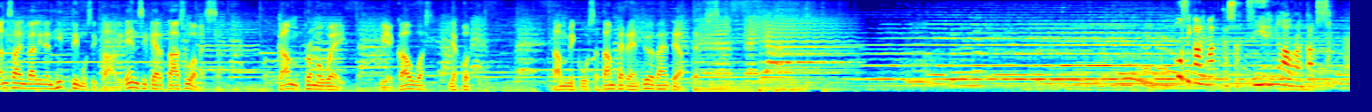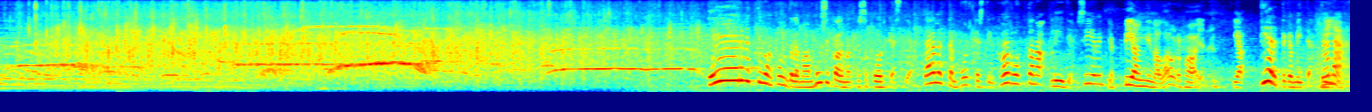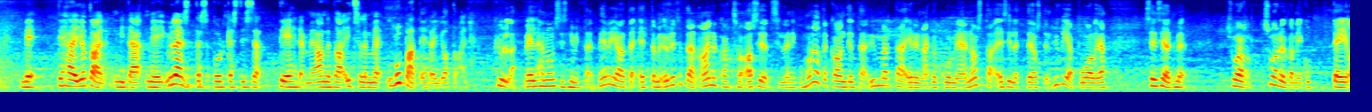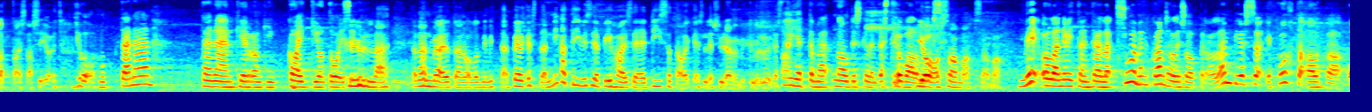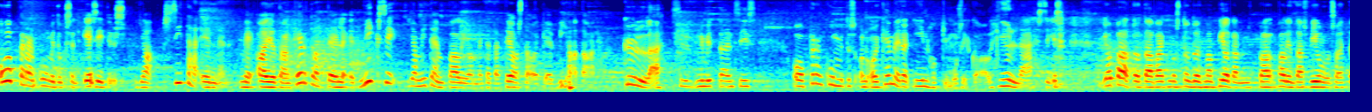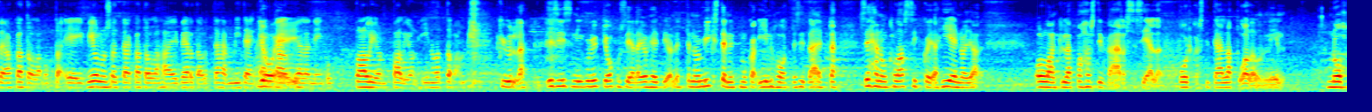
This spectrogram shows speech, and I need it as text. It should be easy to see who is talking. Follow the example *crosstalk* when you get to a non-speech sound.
Speaker 1: Kansainvälinen hittimusikaali ensi kertaa Suomessa. Come From Away vie kauas ja kotiin. Tammikuussa Tampereen työväen teatterissa.
Speaker 2: Musikaalimatkassa Siirin ja Lauran kanssa.
Speaker 3: Tervetuloa kuuntelemaan Musikaalimatkassa podcastia. Täällä tämän podcastin Karlottana Liitian Siiri.
Speaker 4: Ja Piangina Laura Haajanen.
Speaker 3: Ja tiedättekö mitä? Tänään me tehdään jotain, mitä me ei yleensä tässä podcastissa tehdä. Me annetaan itsellemme lupa tehdä jotain.
Speaker 4: Kyllä. Meillähän on siis nimittäin periaate, että me yritetään aina katsoa asioita sille niin kuin monelta kantilta ja ymmärtää eri näkökulmia ja nostaa esille teosten hyviä puolia sen sijaan, että me suor, suorilta niin kuin teilattaisiin asioita.
Speaker 3: Joo, mutta tänään tänään kerrankin kaikki on toisin.
Speaker 4: Kyllä. Tänään me aiotaan olla nimittäin pelkästään negatiivisia, vihaisia ja dissata oikein sille sydämemme kyllyydestä.
Speaker 3: Ai että mä nautiskelen tästä jo valmiiksi.
Speaker 4: Joo, sama, sama.
Speaker 3: Me ollaan nimittäin täällä Suomen kansallisoopperan lämpiössä ja kohta alkaa oopperan kummituksen esitys. Ja sitä ennen me aiotaan kertoa teille, että miksi ja miten paljon me tätä teosta oikein vihataan.
Speaker 4: Kyllä, nimittäin siis Oopperan kummitus on oikein meidän inhokkimusikaali.
Speaker 3: Kyllä, siis jopa, tota, vaikka musta tuntuu, että mä oon pilkannut nyt pal- paljon taas viulunsoittajaa katolla, mutta ei, viulunsoittaja katollahan ei vertaudu tähän mitenkään.
Speaker 4: Joo,
Speaker 3: Tämä
Speaker 4: ei.
Speaker 3: on vielä niin kuin paljon, paljon inhottavampi.
Speaker 4: Kyllä. Ja siis niin kuin nyt joku siellä jo heti on, että no miksi te nyt muka inhoatte sitä, että sehän on klassikko ja hieno ja ollaan kyllä pahasti väärässä siellä podcasti tällä puolella, niin no,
